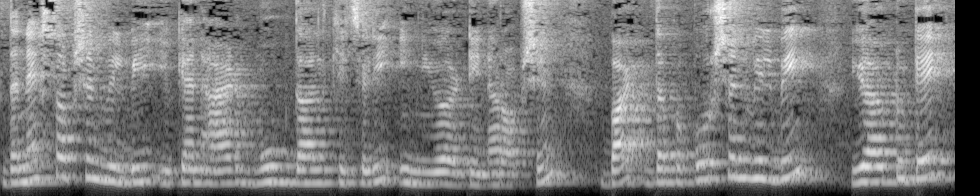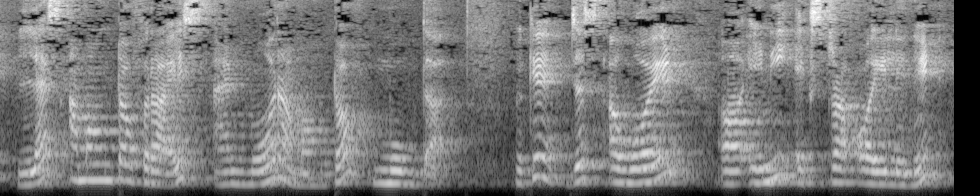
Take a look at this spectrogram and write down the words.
the next option will be you can add moong dal khichdi in your dinner option. But the proportion will be you have to take less amount of rice and more amount of moong dal. Okay just avoid uh, any extra oil in it.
